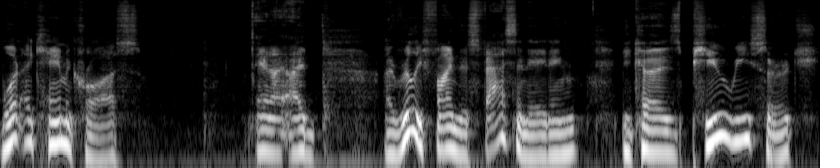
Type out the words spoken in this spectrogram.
what I came across, and I, I, I really find this fascinating because Pew Research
